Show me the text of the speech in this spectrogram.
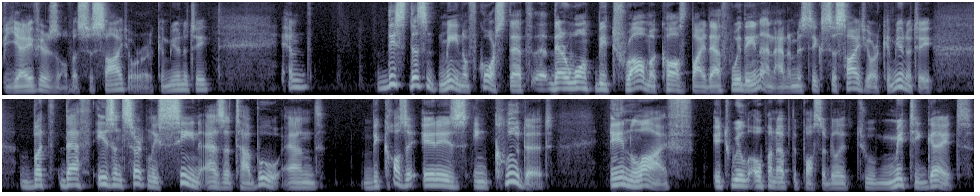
behaviors of a society or a community. And this doesn't mean, of course, that uh, there won't be trauma caused by death within an animistic society or community. But death isn't certainly seen as a taboo, and because it is included in life, it will open up the possibility to mitigate,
